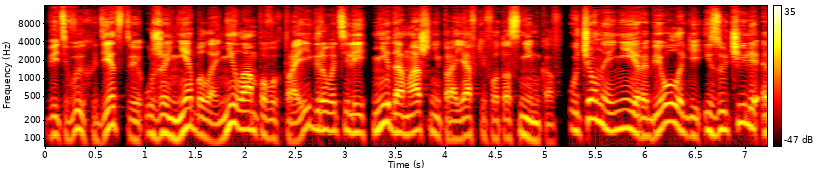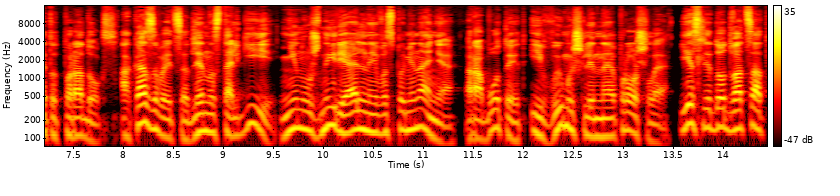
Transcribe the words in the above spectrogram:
Ведь в их детстве уже не было ни ламповых проигрывателей, ни домашней проявки фотоснимков. Ученые-нейробиологи изучили этот парадокс. Оказывается, для ностальгии не нужны реальные воспоминания, работает и вымышленное прошлое. Если до 20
